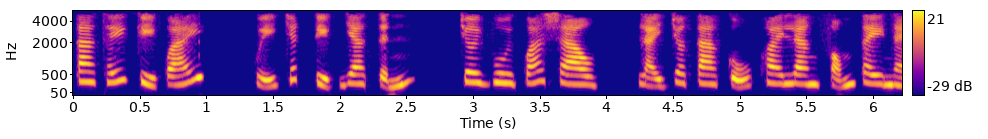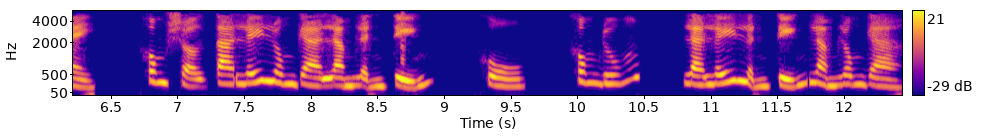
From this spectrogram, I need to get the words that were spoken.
ta thấy kỳ quái, quỷ chết tiệt gia tỉnh, chơi vui quá sao, lại cho ta củ khoai lang phỏng tay này, không sợ ta lấy lông gà làm lệnh tiễn, khụ, không đúng, là lấy lệnh tiễn làm lông gà,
